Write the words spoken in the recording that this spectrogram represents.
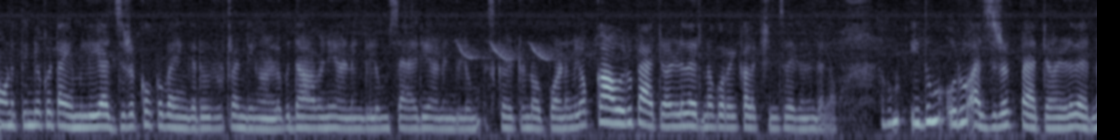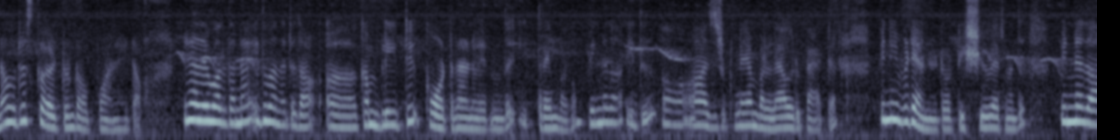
ഓണത്തിന്റെ ഒക്കെ ടൈമിൽ ഈ അജ്രക്കൊക്കെ ഭയങ്കര ഒരു ട്രെൻഡിങ് ആണല്ലോ. ഇപ്പോൾ ധാവണി ആണെങ്കിലും സാരി ആണെങ്കിലും സ്കേർട്ടും ടോപ്പും ആണെങ്കിലും ഒക്കെ ആ ഒരു പാറ്റേണിൽ വരുന്ന കുറേ കളക്ഷൻസ് വരുന്നുണ്ടല്ലോ. അപ്പം ഇതും ഒരു അജ്രക് പാറ്റേണിൽ വരുന്ന ഒരു സ്കേർട്ടും ടോപ്പുമാണ് കേട്ടോ പിന്നെ അതേപോലെ തന്നെ ഇത് വന്നിട്ട് ഇതാ കംപ്ലീറ്റ് കോട്ടൺ ആണ് വരുന്നത്. ഇത്രയും ഭാഗം. പിന്നെ ഇതാ ഇത് ആചരിക്കുന്ന ഞാൻ പറഞ്ഞ ആ ഒരു പാറ്റേൺ പിന്നെ ഇവിടെയാണ് കേട്ടോ ടിഷ്യൂ വരുന്നത്. പിന്നെ ഇതാ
